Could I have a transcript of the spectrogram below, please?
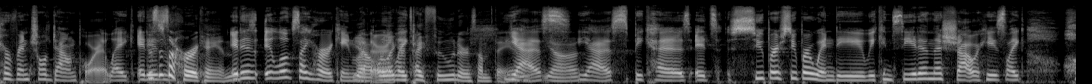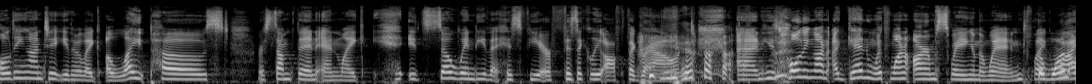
torrential downpour. Like it This is a hurricane. It is. It looks like hurricane Yeah, weather. or like, a typhoon or something. Yes, Yeah. yes, because it's super, super windy. We can see it in this shot where he's like holding onto either like a light post or something, and like it's so windy that his feet are physically off the ground, and he's holding on again with one arm swaying in the wind. Like one why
